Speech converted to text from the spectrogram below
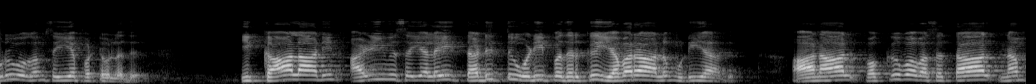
உருவகம் செய்யப்பட்டுள்ளது. இக்காலானின் அழிவு செயலை தடுத்து ஒழிப்பதற்கு எவராலும் முடியாது. ஆனால் பக்குவவசத்தால் நம்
